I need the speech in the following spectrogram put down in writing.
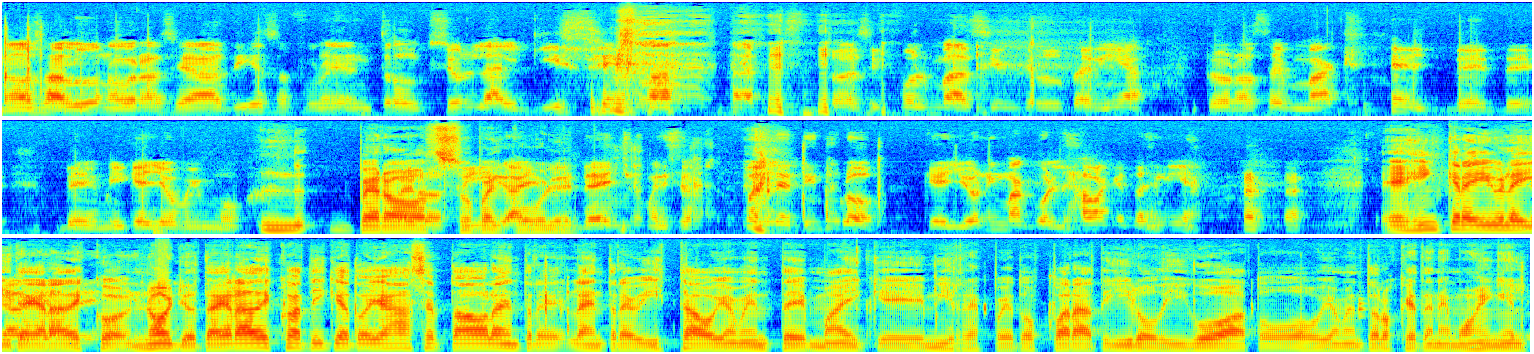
No, saludos, no, gracias a ti. Esa fue una introducción larguísima. Toda esa información que tú tenías pero no sé más que de, de, de, mí que yo mismo. Pero, pero súper sí, cool. De hecho, me hicieron un de título que yo ni me acordaba que tenía. Es increíble y te agradezco. No, yo te agradezco a ti que tú hayas aceptado la, entre, la entrevista. Obviamente, Mike, eh, mis respetos para ti. Lo digo a todos, obviamente, los que tenemos en el,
